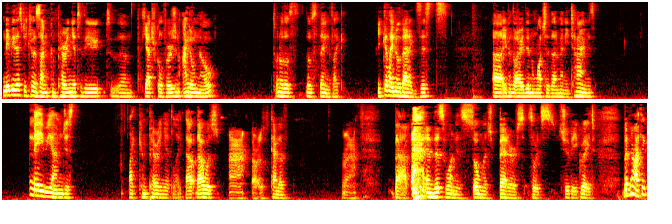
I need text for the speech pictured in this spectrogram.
maybe that's because I'm comparing it to the to the theatrical version. I don't know. It's one of those those things like because I know that exists, uh, even though I didn't watch it that many times. Maybe I'm just like comparing it like that. That was uh, that was kind of uh, bad, and this one is so much better. So it should be great. But no, I think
